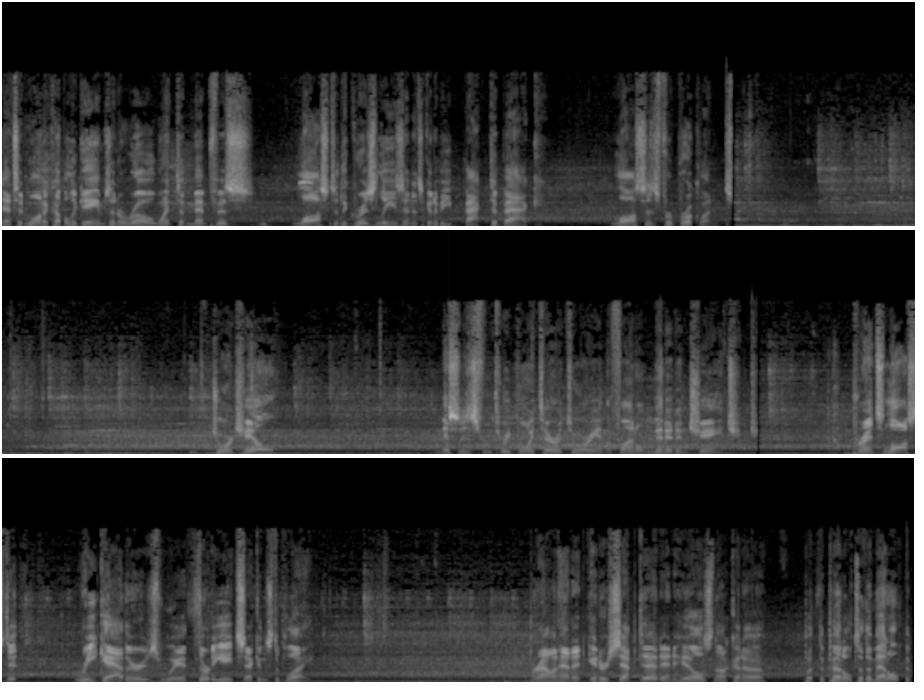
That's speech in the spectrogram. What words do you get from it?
Nets had won a couple of games in a row, went to Memphis, lost to the Grizzlies, and it's going to be back to back losses for Brooklyn. George Hill misses from three point territory in the final minute and change. Prince lost it, regathers with 38 seconds to play. Brown had it intercepted, and Hill's not going to put the pedal to the metal.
